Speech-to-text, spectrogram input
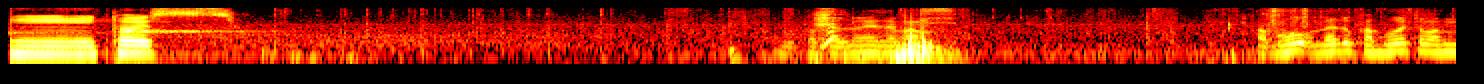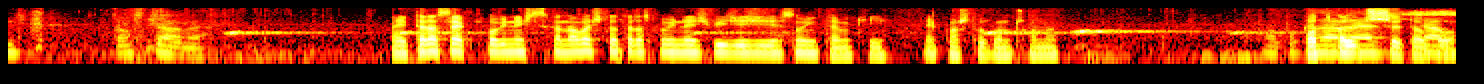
I to jest. Pokazuję, że mam... Fabu... Według fabuły to mam tą stronę. No i teraz jak powinieneś skanować, to teraz powinieneś wiedzieć, gdzie są itemki. Jak masz to włączone. Mam Pod pokazane L3 to strzał- było.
